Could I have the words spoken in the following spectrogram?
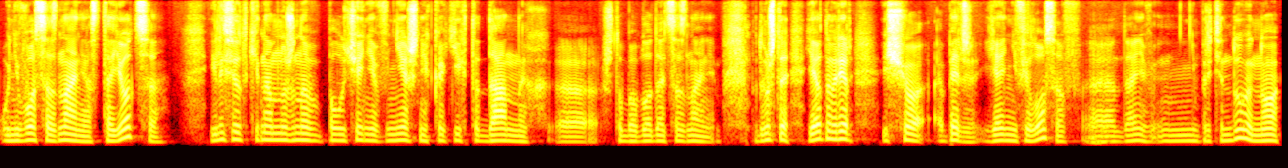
у него сознание остается, или все-таки нам нужно получение внешних каких-то данных, э, чтобы обладать сознанием? Потому что я вот, например, еще, опять же, я не философ, uh-huh. да, не, не претендую, но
